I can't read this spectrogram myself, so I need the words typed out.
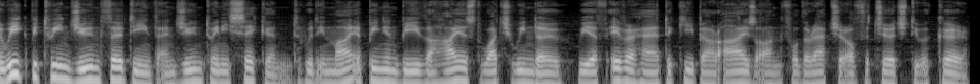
The week between June 13th and June 22nd would, in my opinion, be the highest watch window we have ever had to keep our eyes on for the rapture of the church to occur.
